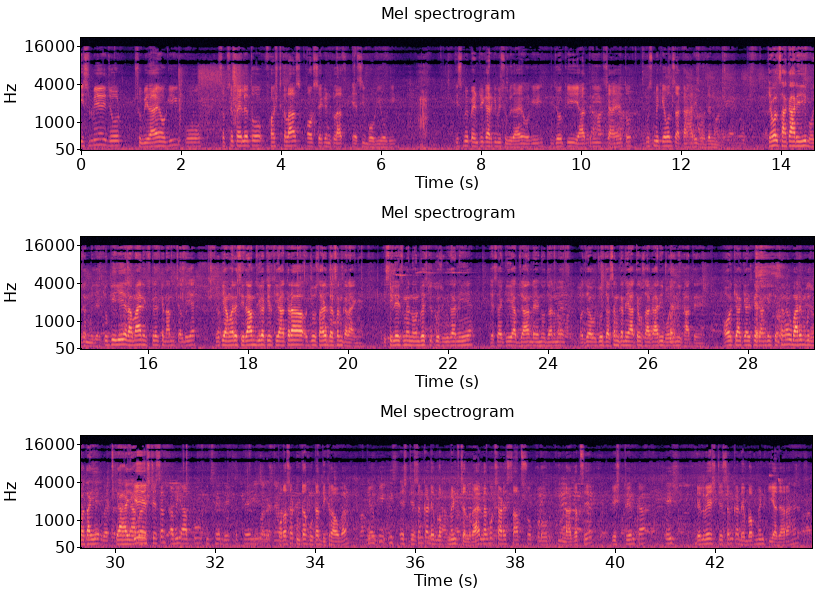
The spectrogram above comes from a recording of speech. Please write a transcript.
इसमें जो सुविधाएँ होगी वो सबसे पहले तो फ़र्स्ट क्लास और सेकंड क्लास एसी बोगी होगी। इसमें पेंट्री कार की भी सुविधाएँ होगी, जो कि यात्री चाहे तो उसमें केवल शाकाहारी भोजन मिले। केवल शाकाहारी ही भोजन मिले, क्योंकि ये रामायण एक्सप्रेस के नाम से चल रही है क्योंकि हमारे श्री राम जी का तीर्थ यात्रा जो सारे दर्शन कराएँगे। इसीलिए इसमें नॉनवेज की कोई सुविधा नहीं है, जैसा कि आप जान रहे हिंदू धर्म में, और जब जो दर्शन करने आते हैं, वो शाकाहारी भोजन ही खाते हैं। और क्या क्या इसके जानकारी स्टेशन के बारे में कुछ बताइए? क्या है यहाँ ये स्टेशन अभी आपको पीछे देख सकते हैं ये थोड़ा सा टूटा फूटा दिख रहा होगा क्योंकि इस स्टेशन का डेवलपमेंट चल रहा है लगभग साढ़े सात सौ करोड़ की लागत से इस ट्रेन का इस रेलवे स्टेशन का डेवलपमेंट किया जा रहा है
